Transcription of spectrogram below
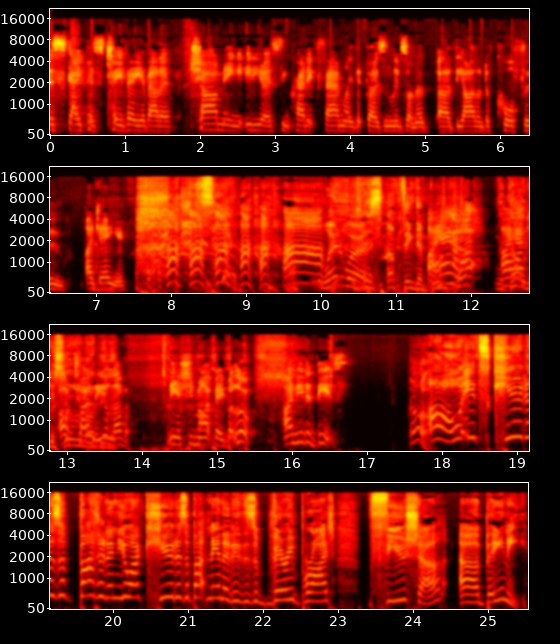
escapist TV about a charming, idiosyncratic family that goes and lives on a, uh, the island of Corfu. I dare you. Wentworth. Something to Oh, be. hang on. I, I have to. Oh, totally. You'll love it. Yeah, she might be. But look, I needed this. Oh. Oh, it's cute as a button, and you are cute as a button in it. It is a very bright fuchsia uh, beanie.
